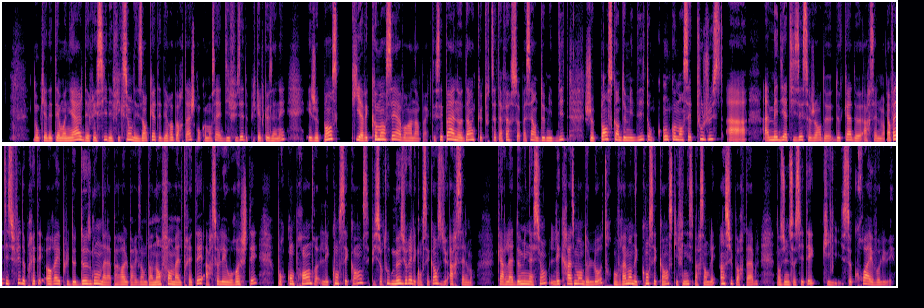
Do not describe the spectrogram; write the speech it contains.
Donc il y a des témoignages, des récits, des fictions, des enquêtes et des reportages qui ont commencé à être diffusés depuis quelques années. Et je pense qui avait commencé à avoir un impact. Et c'est pas anodin que toute cette affaire se soit passée en 2010. Je pense qu'en 2010, on, commençait tout juste à, à médiatiser ce genre de, de cas de harcèlement. en fait, il suffit de prêter oreille plus de deux secondes à la parole, par exemple, d'un enfant maltraité, harcelé ou rejeté, pour comprendre les conséquences et puis surtout mesurer les conséquences du harcèlement. Car la domination, l'écrasement de l'autre ont vraiment des conséquences qui finissent par sembler insupportables dans une société qui se croit évoluer.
